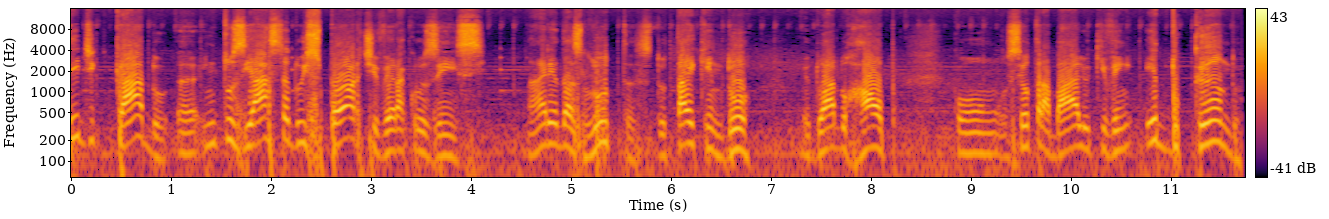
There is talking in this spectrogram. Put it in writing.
dedicado, uh, entusiasta do esporte veracruzense, na área das lutas, do taekwondo, Eduardo Halp, com o seu trabalho que vem educando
